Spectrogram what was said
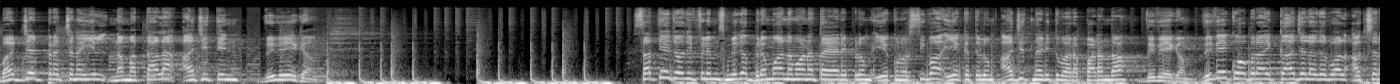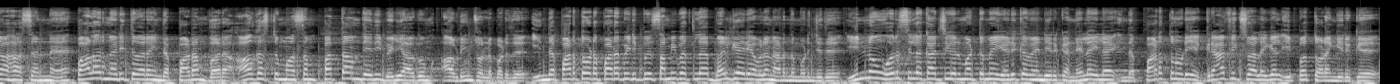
Budget பிரச்சனையில் நம்ம தல அஜித்தின் விவேகம். சத்யஜோதி பிலிம்ஸ் மிக பிரம்மாண்டமான தயாரிப்பிலும் இயக்குனர் சிவா இயக்கத்திலும் அஜித் நடித்து வர படம் தான் விவேகம். விவேக் ஓபராய் காஜல் அகர்வால் அக்ஷரா ஹாசன் பலர் நடித்து வர இந்த படம் வர ஆகஸ்ட் மாசம் பத்தாம் தேதி வெளியாகும் அப்படின்னு சொல்லப்படுது. இந்த படத்தோட படப்பிடிப்பு சமீபத்துல பல்கேரியாவில் நடந்து முடிஞ்சது. இன்னும் ஒரு சில காட்சிகள் மட்டுமே எடுக்க வேண்டியிருக்க நிலையில இந்த படத்தினுடைய கிராபிக்ஸ் வேலைகள் இப்போ தொடங்கியிருக்கு.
